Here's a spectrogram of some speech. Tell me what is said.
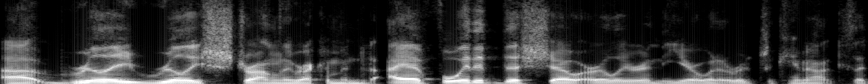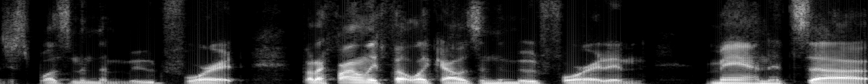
uh, really, really strongly recommended. I avoided this show earlier in the year when it originally came out because I just wasn't in the mood for it. But I finally felt like I was in the mood for it, and man, it's uh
